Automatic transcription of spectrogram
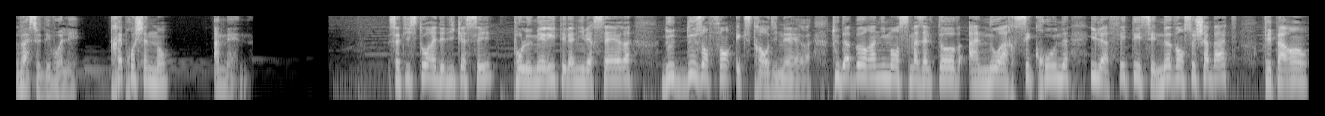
va se dévoiler. Très prochainement. Amen. Cette histoire est dédicacée pour le mérite et l'anniversaire de deux enfants extraordinaires. Tout d'abord un immense Mazal Tov à Noir Sekroun. Il a fêté ses 9 ans ce Shabbat. Tes parents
